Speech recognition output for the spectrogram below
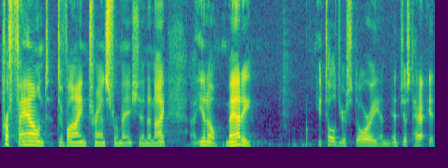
profound divine transformation and i you know maddie you told your story and it just had it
